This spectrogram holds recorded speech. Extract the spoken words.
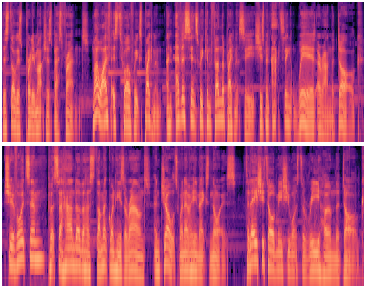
This dog is pretty much his best friend. My wife is 12 weeks pregnant, and ever since we confirmed the pregnancy, she's been acting weird around the dog. She avoids him, puts her hand over her stomach when he's around, and jolts whenever he makes noise. Today, she told me she wants to rehome the dog.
